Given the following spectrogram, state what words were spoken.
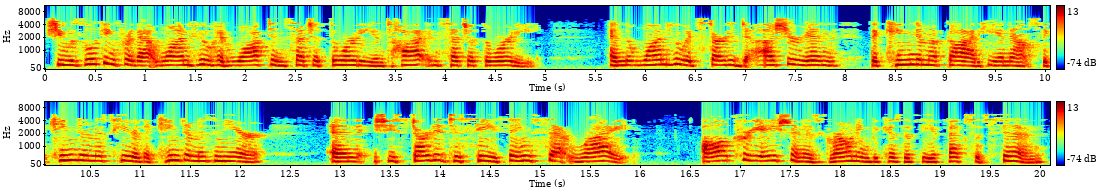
She was looking for that one who had walked in such authority and taught in such authority. And the one who had started to usher in the kingdom of God. He announced, the kingdom is here, the kingdom is near. And she started to see things set right. All creation is groaning because of the effects of sin.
